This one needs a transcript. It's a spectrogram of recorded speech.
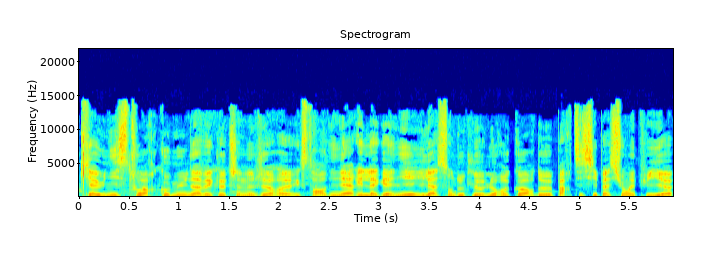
qui a une histoire commune avec le challenger extraordinaire. Il l'a gagné. Il a sans doute le, le, record de participation. Et puis, euh,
